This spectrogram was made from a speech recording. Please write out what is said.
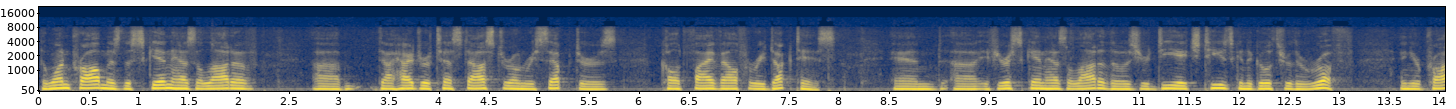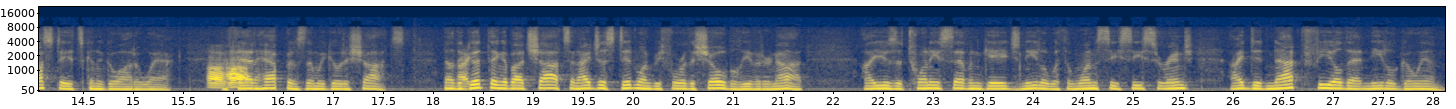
The one problem is the skin has a lot of um, dihydrotestosterone receptors called 5 alpha reductase. And uh, if your skin has a lot of those, your DHT is going to go through the roof and your prostate's going to go out of whack. Uh-huh. If that happens, then we go to shots. Now, the I- good thing about shots, and I just did one before the show, believe it or not, I use a 27 gauge needle with a 1 cc syringe. I did not feel that needle go in.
